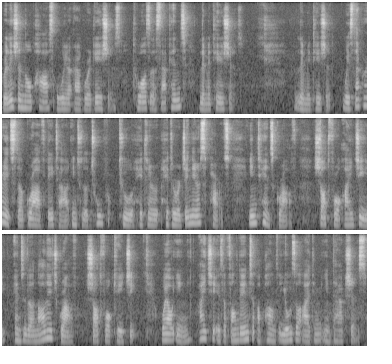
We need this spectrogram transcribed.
relational path-aware aggregations, towards the second limitation. Limitation we separate the graph data into the two, two heter heterogeneous parts, intent graph, short for IG, and the knowledge graph, short for KG, while in IG is founded upon the user item interactions.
